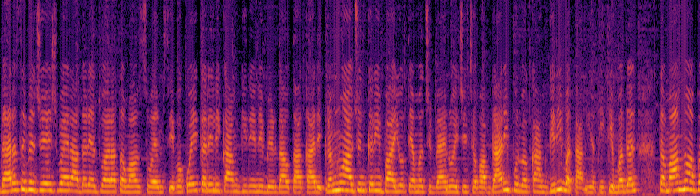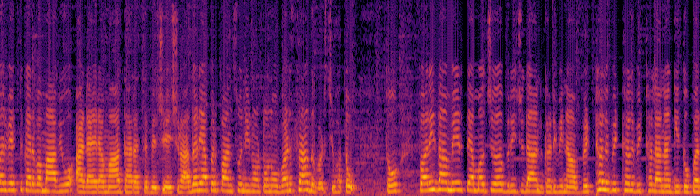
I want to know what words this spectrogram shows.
ધારાસભ્ય જયેશભાઈ રાદડિયા દ્વારા તમામ સ્વયંસેવકોએ કરેલી કામગીરીને બિરદાવતા કાર્યક્રમનું આયોજન કરી ભાઈઓ તેમજ બહેનોએ જે જવાબદારીપૂર્વક કામગીરી બતાવી હતી તે બદલ તમામનો આભાર વ્યક્ત કરવામાં આવ્યો. આ ડાયરામાં ધારાસભ્ય જયેશ રાદડિયા પર પાંચસોની નોટોનો વરસાદ વરસ્યો હતો. તો ફરીદામીર તેમજ બ્રિજદાન ગઢવીના વિઠ્ઠલ વિઠ્ઠલ વિઠ્ઠલાના ગીત ઉપર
